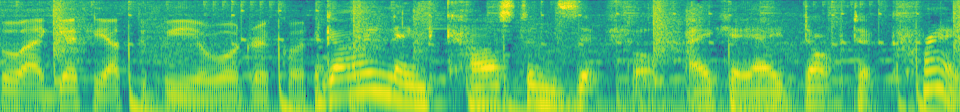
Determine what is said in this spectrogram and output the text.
So I guess he has to be a world record. A guy named Karsten Zipfel, aka Dr. Crank,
